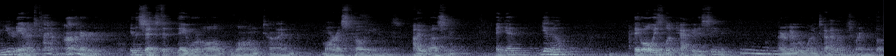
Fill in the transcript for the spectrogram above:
community, and I was kind of honored in the sense that they were all longtime Morristonians. I wasn't. And yet, you know, they always looked happy to see me. I remember one time I was wearing a bow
